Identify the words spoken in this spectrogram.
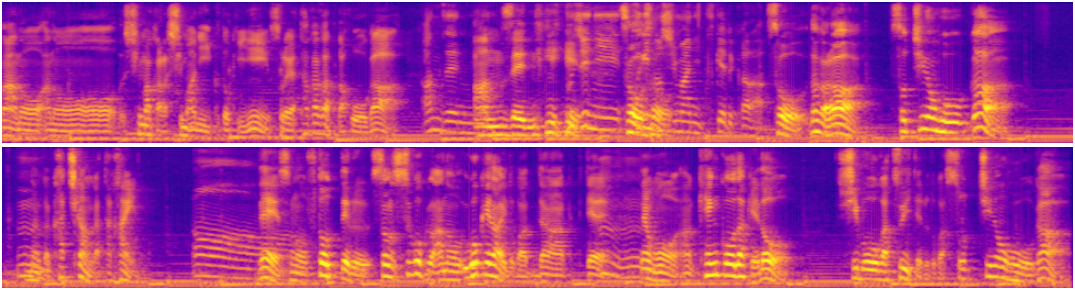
まああのあの島から島に行くときにそれが高かった方が安全に。安全に。無事に次の島につけるから。そう。だからそっちの方がうなんか価値観が高いの、でその太ってるそのすごくあの動けないとかじゃなくて、うんうん。でもあ健康だけど脂肪がついてるとかそっちの方が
